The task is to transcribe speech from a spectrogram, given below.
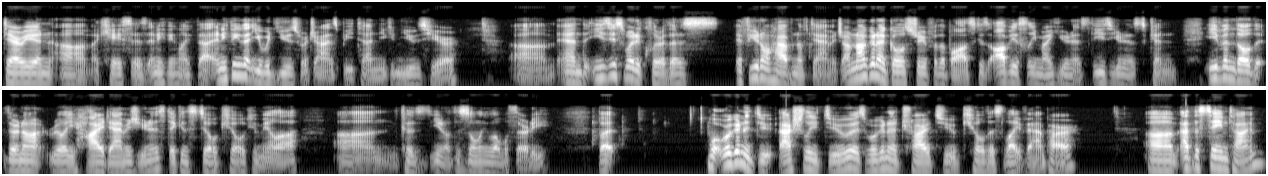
Darian, um, a Cases, anything like that. Anything that you would use for Giants B10 you can use here. Um, and the easiest way to clear this, if you don't have enough damage, I'm not going to go straight for the boss because obviously my units, these units can, even though they're not really high damage units, they can still kill Camilla because, um, you know, this is only level 30. But what we're going to do actually do is we're going to try to kill this light vampire. Um, at the same time,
